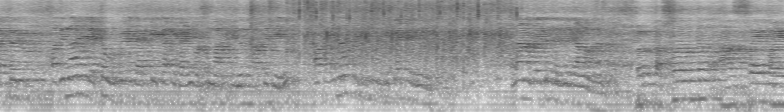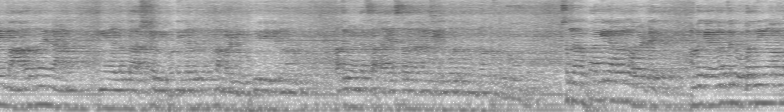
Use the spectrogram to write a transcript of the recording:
ഇപ്പൊ ഒരു പതിനാല് ലക്ഷം രൂപയുടെ ചരക്ക് ഈ ക- ഈ കഴിഞ്ഞ വർഷം പർച്ചേസ് ചെയ്തു. ആ പതിനാറ് ലക്ഷം റെഡിക്കായിട്ട് അതാണ് അദ്ദേഹത്തിന് തെരഞ്ഞെടുക്കാനുള്ള കർഷകർക്ക് ആശ്രയമായി മാറുന്നതിനാണ് ഇങ്ങനെയുള്ള കാർഷിക വിപണികൾ നമ്മൾ രൂപീകരിക്കുന്നത്. അതിനുവേണ്ട സഹായ സഹകരണങ്ങൾ ചെയ്തു കൊടുത്ത് മുന്നോട്ട് കൊണ്ടുപോകുന്നു പക്ഷെ നിർഭാഗ്യമാണെന്ന് പറയട്ടെ നമ്മുടെ കേരളത്തിൽ ഉടനീളം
